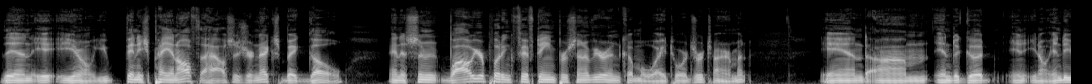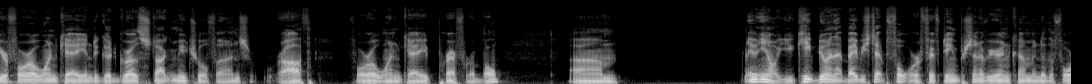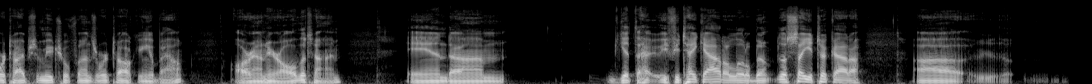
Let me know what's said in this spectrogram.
then it, you know you finish paying off the house is your next big goal, and as soon while you're putting fifteen percent of your income away towards retirement and um, into good in, you know into your four hundred one k into good growth stock mutual funds, Roth four hundred one k preferable. Um, you know, you keep doing that baby step four, 15% of your income into the four types of mutual funds we're talking about around here all the time. And um, get the, if you take out a little bit, let's say you took out a, uh,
